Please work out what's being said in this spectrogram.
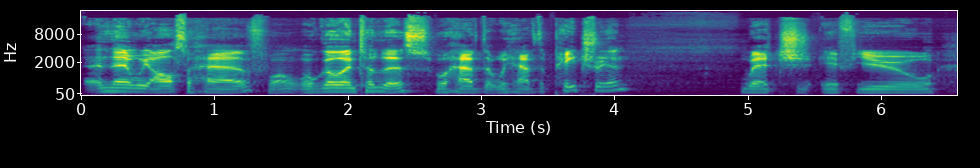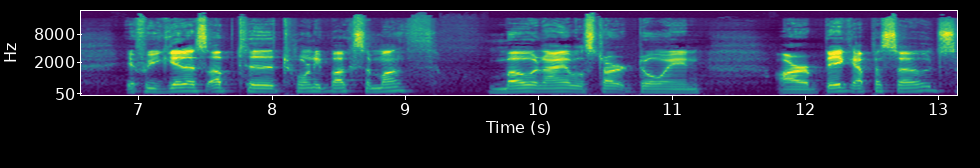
And then we also have, well, we'll go into this. We'll have that we have the Patreon, which if you if we get us up to 20 bucks a month, Mo and I will start doing our big episodes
